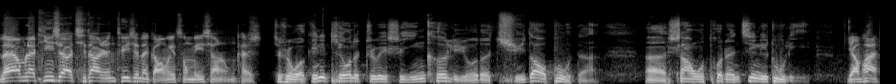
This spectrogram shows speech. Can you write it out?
来，我们来听一下其他人推荐的岗位，从梅向荣开始。就是我给你提供的职位是盈科旅游的渠道部的，呃，商务拓展经理助理。杨盼。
